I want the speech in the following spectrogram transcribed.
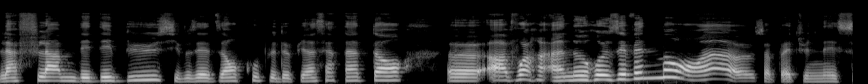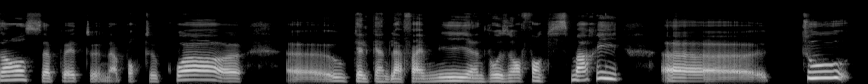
la flamme des débuts si vous êtes en couple depuis un certain temps, euh, avoir un heureux événement, hein, euh, ça peut être une naissance, ça peut être n'importe quoi, euh, ou quelqu'un de la famille, un de vos enfants qui se marie, tout,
